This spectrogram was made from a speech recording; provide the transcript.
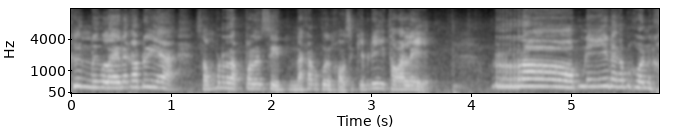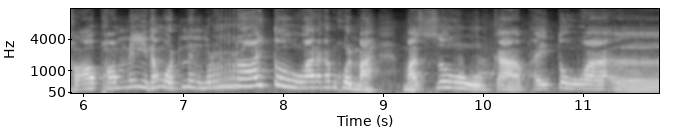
ครึ่งหนึงเลยนะครับเนี่ยสำหรับปรสิตนะครับทุกคนของสกิปปี้ทอเลต รอบนี้นะครับทุกคนขอเอาพร้อมนี่ทั้งหมด 100 ตัวนะครับทุกคนมา มาสู้กับไอตัวเอ่อ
